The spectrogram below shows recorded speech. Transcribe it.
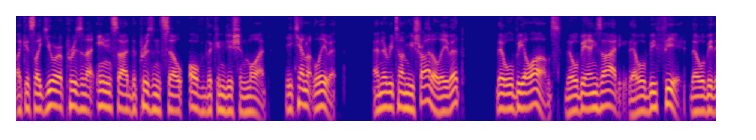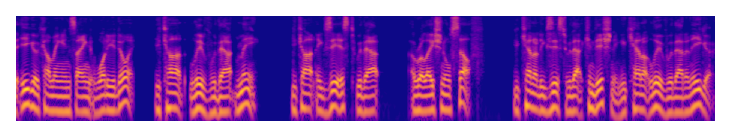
Like it's like you're a prisoner inside the prison cell of the conditioned mind. You cannot leave it. And every time you try to leave it, there will be alarms, there will be anxiety, there will be fear, there will be the ego coming in saying, What are you doing? You can't live without me. You can't exist without a relational self. You cannot exist without conditioning. You cannot live without an ego,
